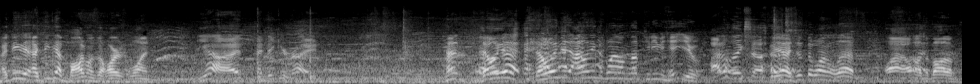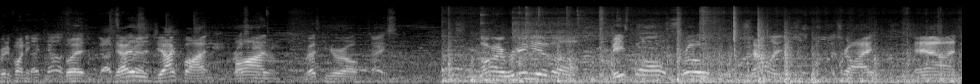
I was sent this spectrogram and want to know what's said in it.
I think that, I think that bottom one's the hardest one. Yeah, I, I think you're right. That, that one, that one, I don't think the one on the left can even hit you. I don't think so. Yeah, it's just the one on the left. Wow. On the bottom, pretty funny. That counts. But That's that a is a jackpot on Hero. Rescue Hero. Nice. All right, we're gonna give uh, baseball pro challenge a try, and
